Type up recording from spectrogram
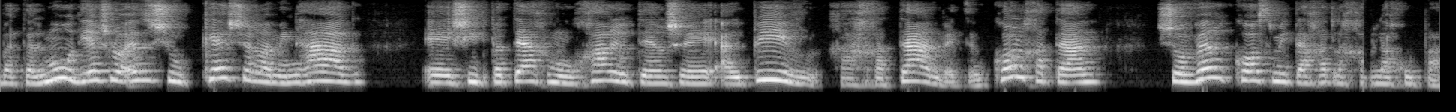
בתלמוד, יש לו איזשהו קשר למנהג אה, שהתפתח מאוחר יותר, שעל פיו החתן, בעצם כל חתן, שובר כוס מתחת לחופה.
